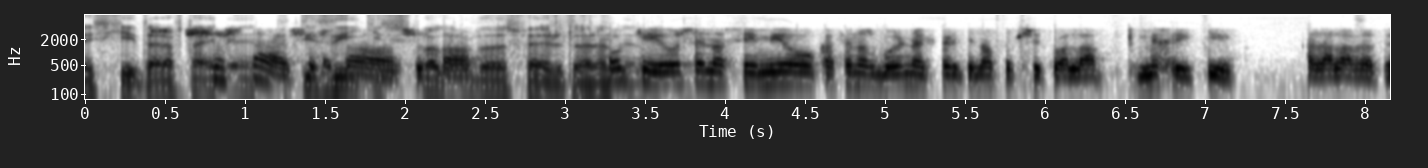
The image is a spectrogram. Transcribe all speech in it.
ισχύει τώρα. Αυτά Σωστά, είναι της σωστά, διοίκηση του σωστά. παγκόσμιου ποδοσφαίρου τώρα. ναι. Οκ, ως ένα σημείο ο καθένας μπορεί να εκφέρει την άποψή του, αλλά μέχρι εκεί. Καταλάβατε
